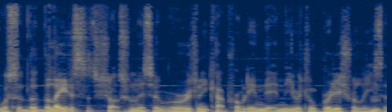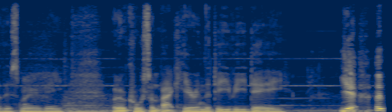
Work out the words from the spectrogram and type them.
was the, the latest shots Hmm. from this were originally cut probably in the in the original British release of this movie, but of course are Hmm. back here in the DVD. Yeah, uh,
